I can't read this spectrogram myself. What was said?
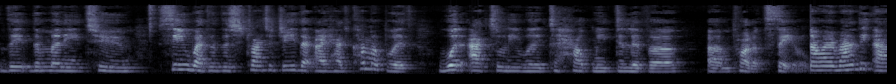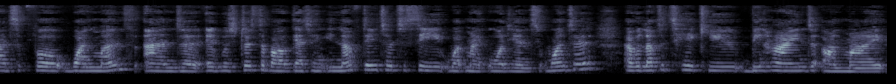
the, the money to see whether the strategy that I had come up with would actually work to help me deliver um, product sale. Now I ran the ads for one month and uh, it was just about getting enough data to see what my audience wanted. I would love to take you behind on my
